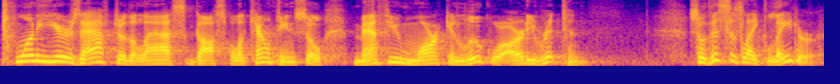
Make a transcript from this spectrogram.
20 years after the last gospel accounting. So Matthew, Mark, and Luke were already written. So this is like later.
